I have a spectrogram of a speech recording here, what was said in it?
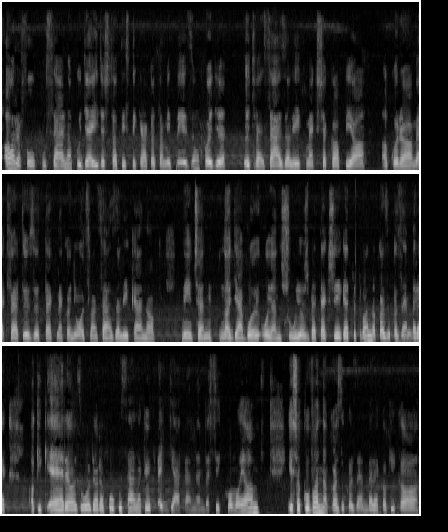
arra fókuszálnak, ugye így a statisztikákat, amit nézünk, hogy 50% meg se kapja, akkor a megfertőzötteknek a 80%-ának nincsen nagyjából olyan súlyos betegséget, tehát vannak azok az emberek, akik erre az oldalra fókuszálnak, ők egyáltalán nem veszik komolyan, és akkor vannak azok az emberek, akik a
